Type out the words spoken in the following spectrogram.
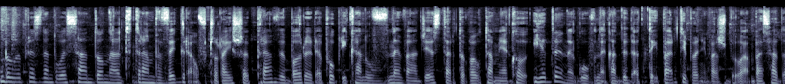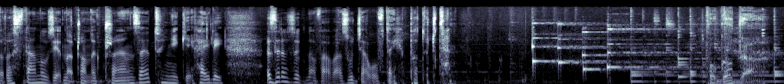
Były prezydent USA Donald Trump wygrał wczorajsze prawybory republikanów w Nevadzie. Startował tam jako jedyny główny kandydat tej partii, ponieważ był ambasador Stanów Zjednoczonych przy ONZ. Nikki Haley zrezygnowała z udziału w tej potyczce. Pogoda.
